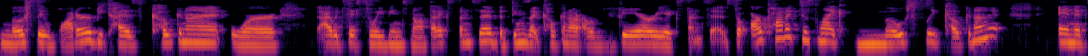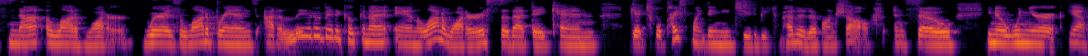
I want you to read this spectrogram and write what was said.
mostly water because coconut or I would say soybeans not that expensive, but things like coconut are very expensive. So our product is like mostly coconut and it's not a lot of water. Whereas a lot of brands add a little bit of coconut and a lot of water so that they can get to a price point they need to to be competitive on shelf. And so, you know, when you're yeah.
